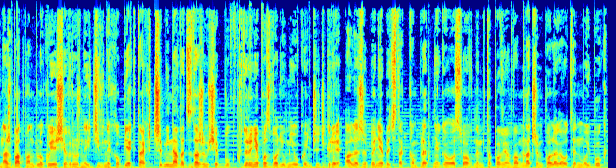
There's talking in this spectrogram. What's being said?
nasz Batman blokuje się w różnych dziwnych obiektach, czy mi nawet zdarzył się bug, który nie pozwolił mi ukończyć gry. Ale żeby nie być tak kompletnie gołosłownym, to powiem wam na czym polegał ten mój bug,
